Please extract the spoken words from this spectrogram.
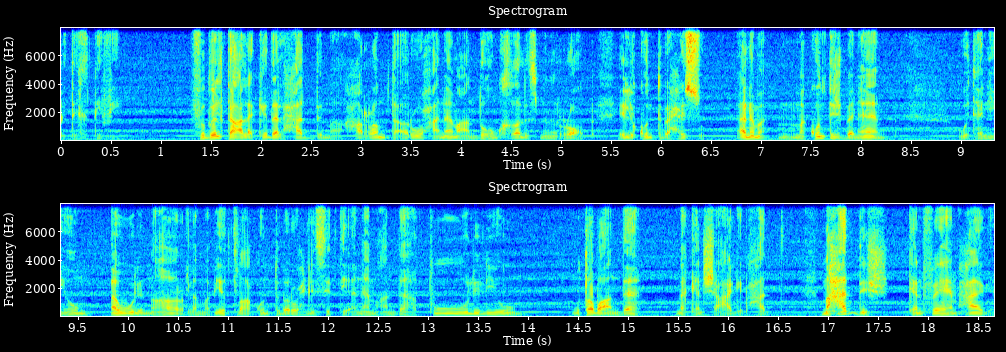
بتختفي. فضلت على كده لحد ما حرمت أروح أنام عندهم خالص من الرعب اللي كنت بحسه. أنا ما, ما كنتش بنام. وتاني يوم أول النهار لما بيطلع كنت بروح لستي أنام عندها طول اليوم. وطبعا ده ما كانش عاجب حد. محدش كان فاهم حاجة.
